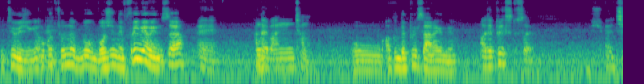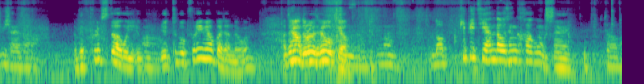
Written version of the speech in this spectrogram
유튜브 뮤직이요? 어, 네. 그거 좋네. 뭐 멋있네. 프리미엄 써요? 네. 한 달에 11,000원. 오, 아 그럼 넷플릭스 안 하겠네요. 아 넷플릭스도 써요. 야, 집이 잘 살아. 넷플릭스도 하고 유, 어. 유튜브 프리미엄까지 한다고요? 아무튼 형 노래 들어볼게요. 음, 한번 너 PPT 한다고 생각하고 네. 들어봐.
